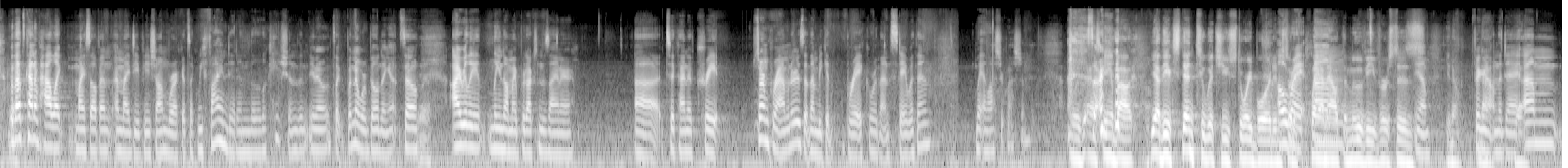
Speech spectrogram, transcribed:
Yeah. But that's kind of how like myself and, and my DP Sean work. It's like we find it in the locations, and you know, it's like, but no, we're building it. So yeah. I really leaned on my production designer uh, to kind of create certain parameters that then we could break or then stay within. Wait, I lost your question. I was asking about yeah the extent to which you storyboard and oh, sort right. of plan um, out the movie versus yeah. you know figuring out on the day. Um,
